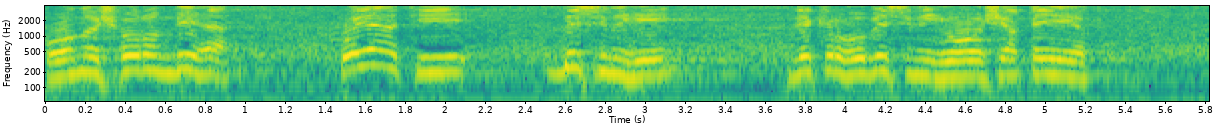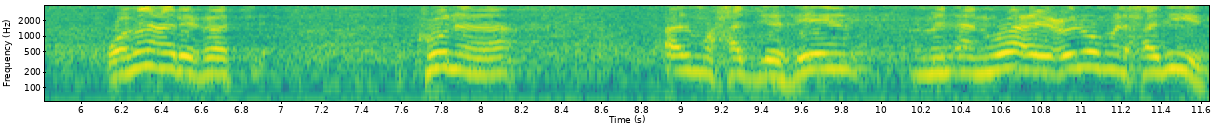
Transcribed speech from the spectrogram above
وهو مشهور بها. ويأتي باسمه ذكره باسمه وهو شقيق. ومعرفة كنى المحدثين من أنواع علوم الحديث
